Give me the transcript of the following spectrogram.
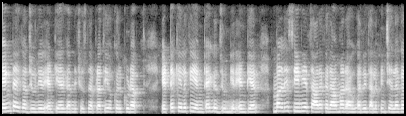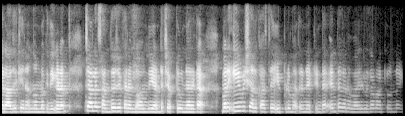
యంగ్ టైగర్ జూనియర్ ఎన్టీఆర్ గారిని చూసిన ప్రతి ఒక్కరు కూడా ఎట్టకేలకి యంగ్ టైగర్ జూనియర్ ఎన్టీఆర్ మళ్ళీ సీనియర్ తారక రామారావు గారిని తలపించేలాగా రాజకీయ రంగంలోకి దిగడం చాలా సంతోషకరంగా ఉంది అంటూ చెప్తూ ఉన్నారట. మరి ఈ విషయాలు కాస్త ఇప్పుడు మాత్రం నెట్టింట ఎంతగానో వైరల్గా మారుతూ ఉన్నాయి.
